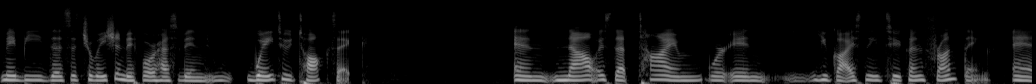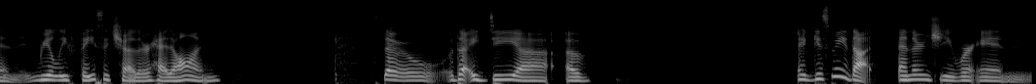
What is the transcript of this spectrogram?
maybe the situation before has been way too toxic. And now is that time wherein you guys need to confront things and really face each other head on so the idea of it gives me that energy wherein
